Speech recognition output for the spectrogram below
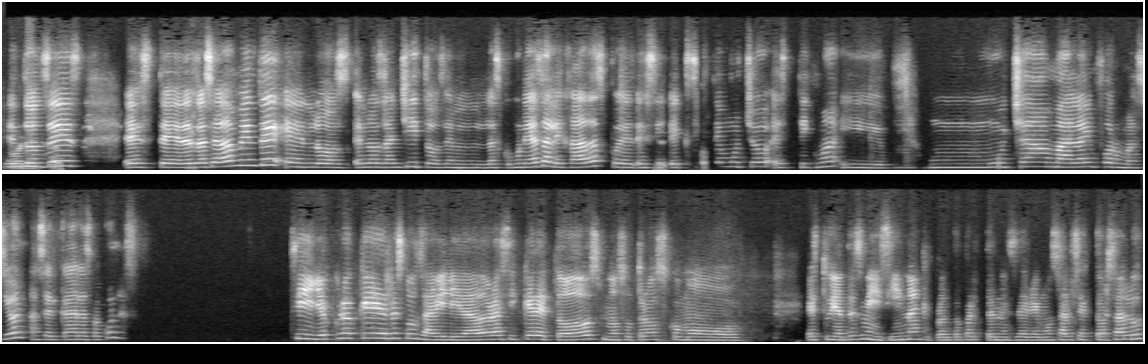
Entonces, este, desgraciadamente en los, en los ranchitos, en las comunidades alejadas, pues existe mucho estigma y mucha mala información acerca de las vacunas. Sí, yo creo que es responsabilidad ahora sí que de todos nosotros como estudiantes de medicina, que pronto perteneceremos al sector salud,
